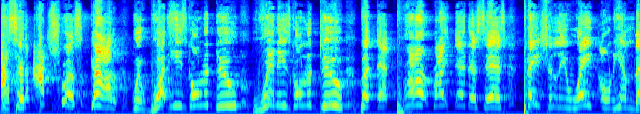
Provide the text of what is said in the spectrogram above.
I said, I trust God with what He's going to do, when He's going to do, but that part right there that says patiently wait on Him to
